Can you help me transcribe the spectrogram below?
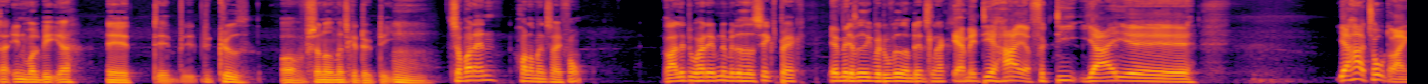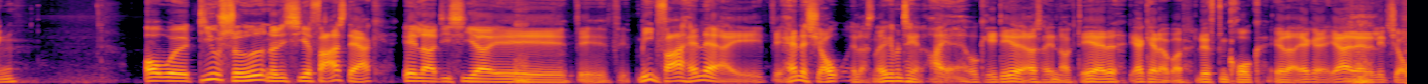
der involverer øh, det, det, kød og sådan noget, man skal døbe det i. Mm. Så hvordan holder man sig i form? Ralle, du har et emne med, der hedder sixpack. Jamen, jeg ved ikke, hvad du ved om den slags. Jamen, det har jeg, fordi jeg... Øh, jeg har to drenge. Og øh, de er jo søde, når de siger, far er stærk. Eller de siger, øh, øh, min far, han er, øh, han er sjov. Eller sådan noget. Man tænker, nej ja, okay, det er også nok. Det er det. Jeg kan da godt løfte en kruk. Eller jeg, kan, jeg er da lidt sjov.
